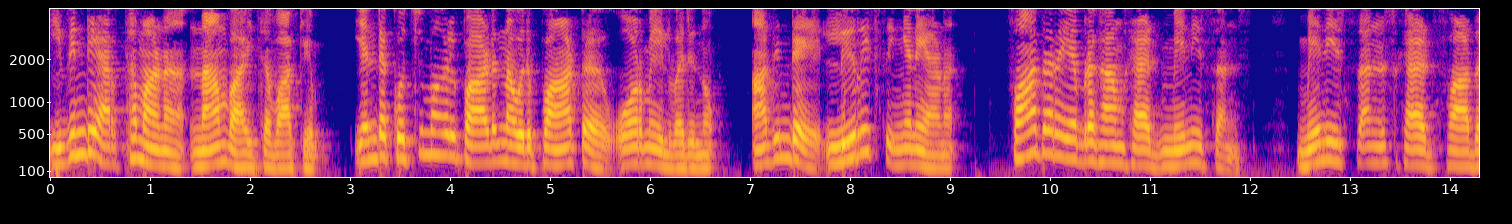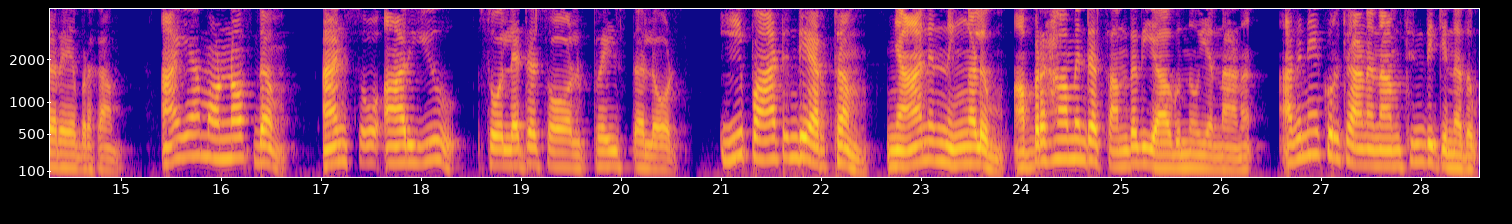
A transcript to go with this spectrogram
ഇതിന്റെ അർത്ഥമാണ് നാം വായിച്ച വാക്യം. എന്റെ കൊച്ചുമകൾ പാടുന്ന ഒരു പാട്ട് ഓർമ്മയിൽ വരുന്നു. അതിന്റെ ലിറിക്സ് ഇങ്ങനെയാണ്. Father Abraham had many sons many sons had Father Abraham I am one of them and so are you so let let's all praise the Lord ഈ പാട്ടിന്റെ അർത്ഥം ഞാനും നിങ്ങളും അബ്രഹാമിന്റെ സന്തതിയാകുന്നു എന്നാണ്. അതിനെക്കുറിച്ചാണ് നാം ചിന്തിക്കുന്നതും.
